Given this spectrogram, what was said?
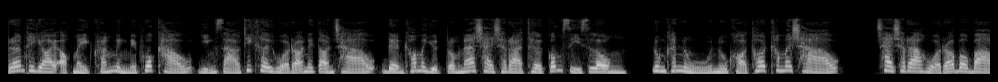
เริ่มทยอยออกมาอีกครั้งหนึ่งในพวกเขา หญิงสาวที่เคยหัวเราะในตอนเช้า เดินเข้ามาหยุดตรงหน้าชายชราเธอก้มศีรษะลง ลุงขนูหนูขอโทษข้าเมื่อเช้า ชายชราหัวเราะเบา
